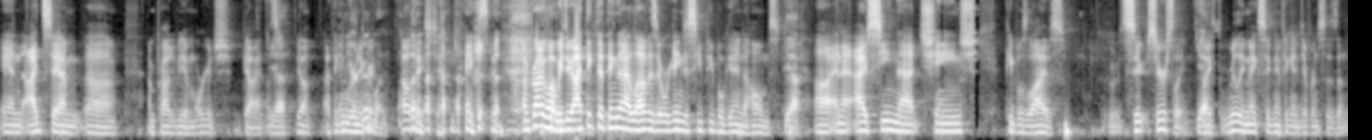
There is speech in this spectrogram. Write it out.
And I'd say I'm uh, I'm proud to be a mortgage guy. That's- Yeah. yeah. I think And we're you're a good great- one. Oh, thanks, Jeff. Thanks. I'm proud of what we do. I think the thing that I love is that we're getting to see people get into homes. Yeah. Uh, and I, I've seen that change people's lives. Ser- seriously, Yes. like really make significant differences in,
